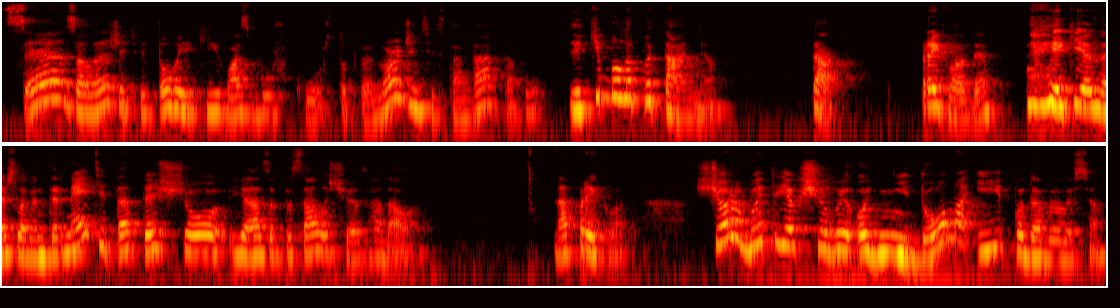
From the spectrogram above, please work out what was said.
Це залежить від того, який у вас був курс, тобто emergency, стандарт або які були питання. Так, приклади, які я знайшла в інтернеті, та те, що я записала, що я згадала. Наприклад, що робити, якщо ви одні вдома і подавилися?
